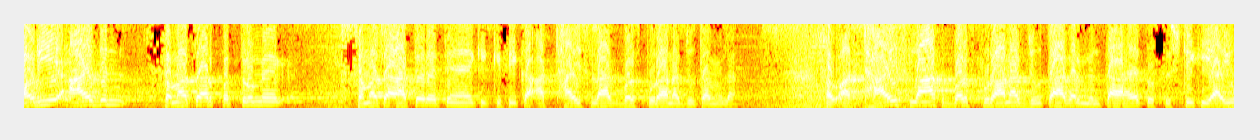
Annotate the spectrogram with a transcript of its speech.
और ये आए दिन समाचार पत्रों में समाचार आते रहते हैं कि किसी का 28 लाख वर्ष पुराना जूता मिला। अब 28 लाख वर्ष पुराना जूता अगर मिलता है तो सृष्टि की आयु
